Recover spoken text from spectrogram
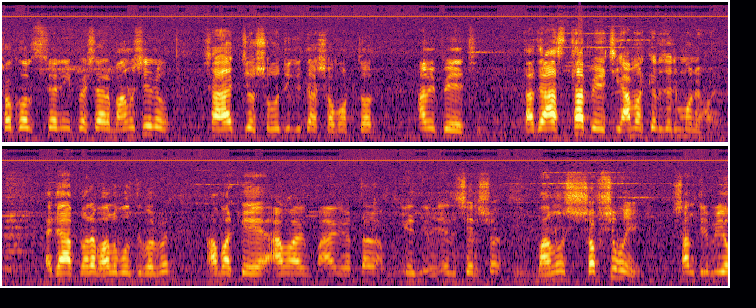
সকল শ্রেণি পেশার মানুষেরও সাহায্য, সহযোগিতা, সমর্থন আমি পেয়েছি। তাদের আস্থা পেয়েছি, আমার কেন জানি মনে হয়। এটা আপনারা ভালো বলতে পারবেন। আমাকে, আমার এদেশের মানুষ সবসময় শান্তিপ্রিয়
